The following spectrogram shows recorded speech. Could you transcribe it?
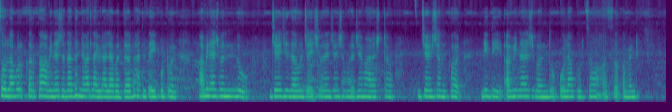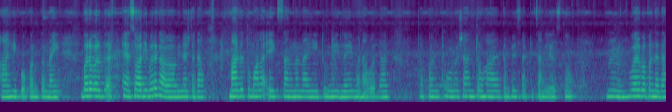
सोलापूरकर का? अविनाश दादा धन्यवाद लाईव्ह आल्याबद्दल. भारतीताई कुठून? अविनाश बंधू. जय जिजाऊ जय शिवराय जय शंभर जय महाराष्ट्र जय शंकर. दीदी अविनाश बंधू कोल्हापूरचं असं कमेंट आहे कोकणकर नाही. बरोबर सॉरी बरं का अविनाश दादा. माझं तुम्हाला एक सांगणं नाही तुम्ही लय मनावर राहत पण थोडं शांत व्हा तब्येतीसाठी चांगले असतो. बरं बाबन दादा.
